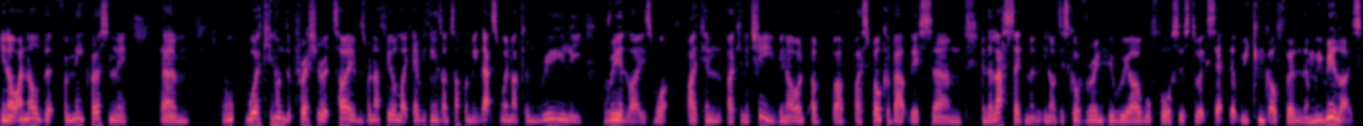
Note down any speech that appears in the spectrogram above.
you know. I know that for me personally, um, working under pressure at times when I feel like everything's on top of me, that's when I can really realize what I can I can achieve. You know, I, I, I spoke about this um, in the last segment. You know, discovering who we are will force us to accept that we can go further than we realize.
